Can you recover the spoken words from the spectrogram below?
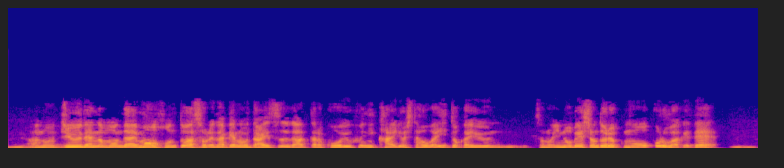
えあの、充電の問題も、本当はそれだけの台数があったらこういうふうに改良した方がいいとかいう、そのイノベーション努力も起こるわけで、うん。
